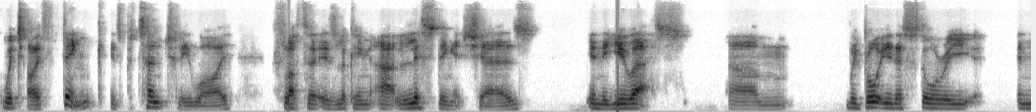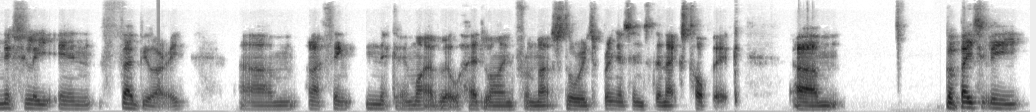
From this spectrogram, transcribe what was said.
which I think is potentially why Flutter is looking at listing its shares in the US. Um, we brought you this story initially in February. Um, and I think Nico might have a little headline from that story to bring us into the next topic. Um, but basically,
